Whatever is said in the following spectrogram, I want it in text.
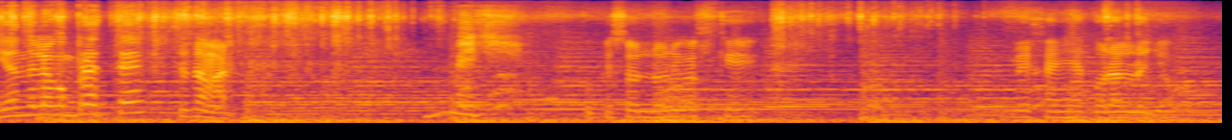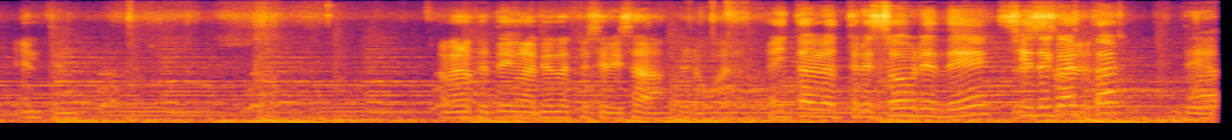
¿Y dónde lo compraste? Z-Mart. Mish. Porque son los únicos que me dejan ir a cobrarlo yo. Entiendo. A menos que tenga una tienda especializada, pero bueno. Ahí están los tres sobres de 7 Tres cartas. De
